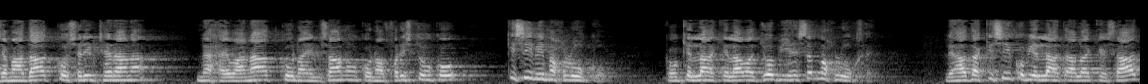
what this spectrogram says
جمادات کو شریک ٹھہرانا، نہ حیوانات کو، نہ انسانوں کو، نہ فرشتوں کو، کسی بھی مخلوق کو۔ کیونکہ اللہ کے علاوہ جو بھی ہے سب مخلوق ہے۔ لہذا کسی کو بھی اللہ تعالیٰ کے ساتھ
